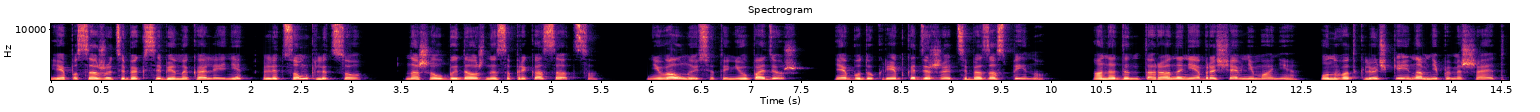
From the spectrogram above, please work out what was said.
Я посажу тебя к себе на колени, лицом к лицу. Наши лбы должны соприкасаться. Не волнуйся, ты не упадешь. Я буду крепко держать тебя за спину. А на Дентарана не обращай внимания. Он в отключке и нам не помешает».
